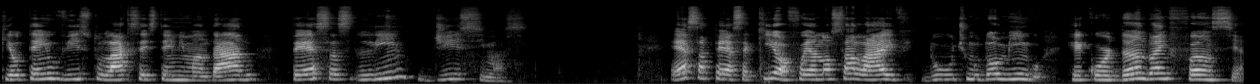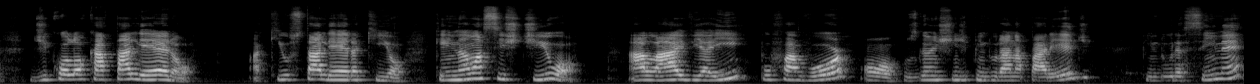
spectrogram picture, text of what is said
Que eu tenho visto lá que vocês têm me mandado peças lindíssimas. Essa peça aqui, ó, foi a nossa live do último domingo, recordando a infância, de colocar talher, ó. Aqui os talher aqui, ó. Quem não assistiu, ó, a live aí, por favor, ó, os ganchinhos de pendurar na parede, pendura assim, né?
